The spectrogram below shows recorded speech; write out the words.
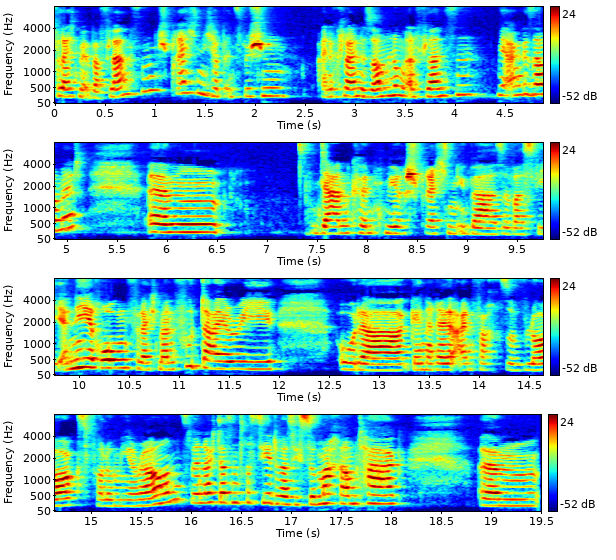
vielleicht mal über Pflanzen sprechen. Ich habe inzwischen eine kleine Sammlung an Pflanzen mir angesammelt. Ähm, dann könnten wir sprechen über sowas wie Ernährung, vielleicht mal ein Food Diary oder generell einfach so Vlogs, Follow Me Arounds, wenn euch das interessiert, was ich so mache am Tag. Ähm,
